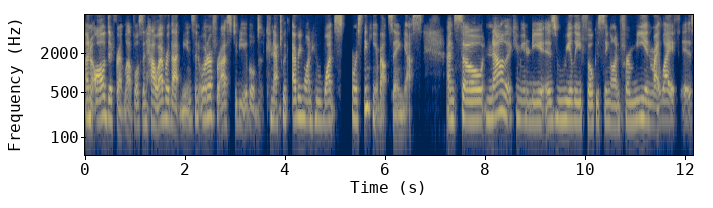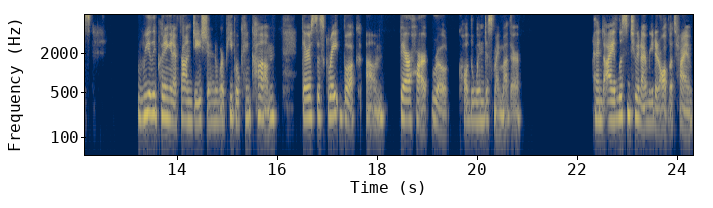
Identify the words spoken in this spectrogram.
on all different levels and however that means in order for us to be able to connect with everyone who wants or is thinking about saying yes. And so now the community is really focusing on for me in my life is really putting in a foundation where people can come. There's this great book um, Bear Heart wrote called The Wind is My Mother. And I listen to it and I read it all the time.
